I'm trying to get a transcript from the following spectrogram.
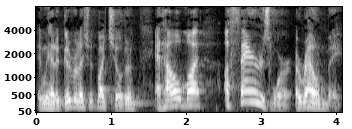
and we had a good relationship with my children, and how my affairs were around me.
